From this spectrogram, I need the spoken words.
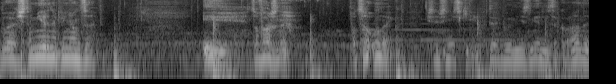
były jakieś tam mierne pieniądze. I co ważne, pocałunek księżniczki, w której byłem niezmiernie zakochany.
